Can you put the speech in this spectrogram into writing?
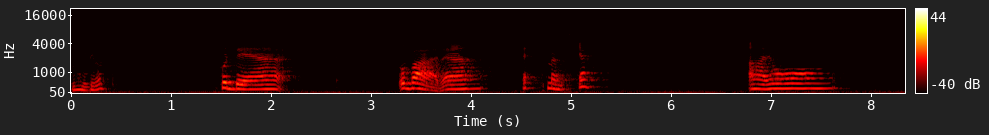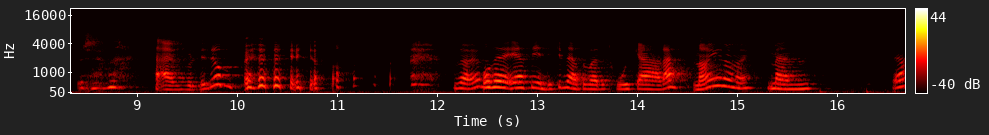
veldig godt. For det å være et menneske er jo er jo fulltidsjobb. ja. Det er jo Og det, jeg sier ikke det at å være to ikke er det, Nei, nei, nei. men ja,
